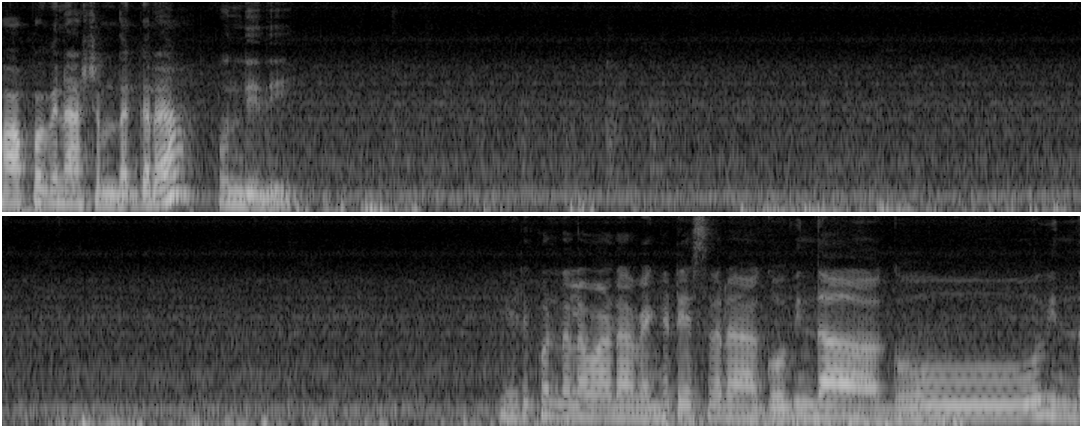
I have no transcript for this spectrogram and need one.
పాప వినాశం దగ్గర ఉంది ఇది. ఏడుకొండలవాడ వెంకటేశ్వర గోవింద గోవింద.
